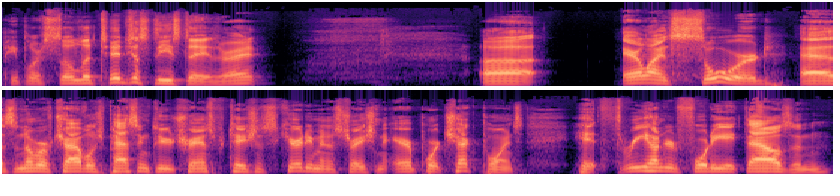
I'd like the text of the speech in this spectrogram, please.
people are so litigious these days, right? Uh, airlines soared as the number of travelers passing through Transportation Security Administration airport checkpoints hit 348,000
